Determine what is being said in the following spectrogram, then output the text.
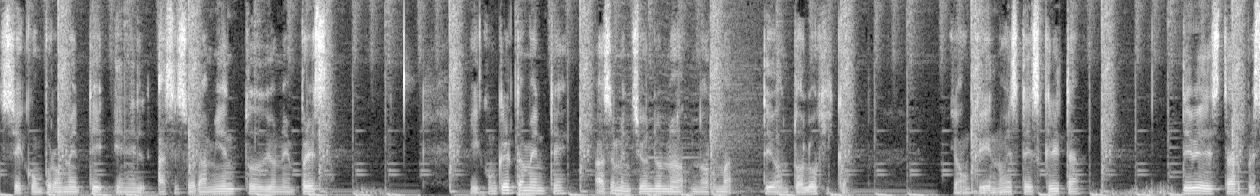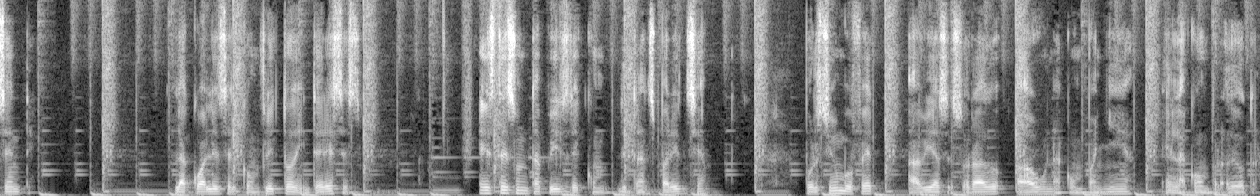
se compromete en el asesoramiento de una empresa y concretamente hace mención de una norma deontológica que aunque no esté escrita debe de estar presente, la cual es el conflicto de intereses. Este es un tapiz de, de transparencia por si un buffet había asesorado a una compañía en la compra de otra.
